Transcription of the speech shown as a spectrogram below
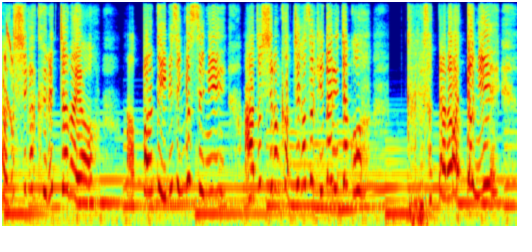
아저씨가 그랬잖아요. 아빠한테 일이 생겼으니 아저씨랑 같이 가서 기다리자고. 그래서 따라왔더니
